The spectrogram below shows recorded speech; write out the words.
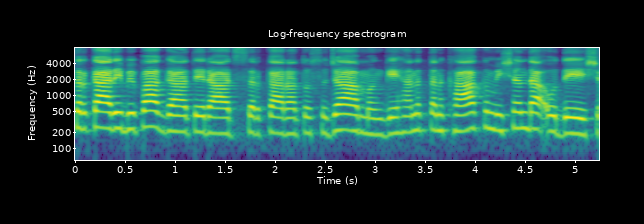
ਸਰਕਾਰੀ ਵਿਭਾਗਾਂ ਅਤੇ ਰਾਜ ਸਰਕਾਰਾਂ ਤੋਂ ਸੁਝਾਅ ਮੰਗੇ ਹਨ। ਤਨਖਾਹ ਕਮਿਸ਼ਨ ਦਾ ਉਦੇਸ਼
